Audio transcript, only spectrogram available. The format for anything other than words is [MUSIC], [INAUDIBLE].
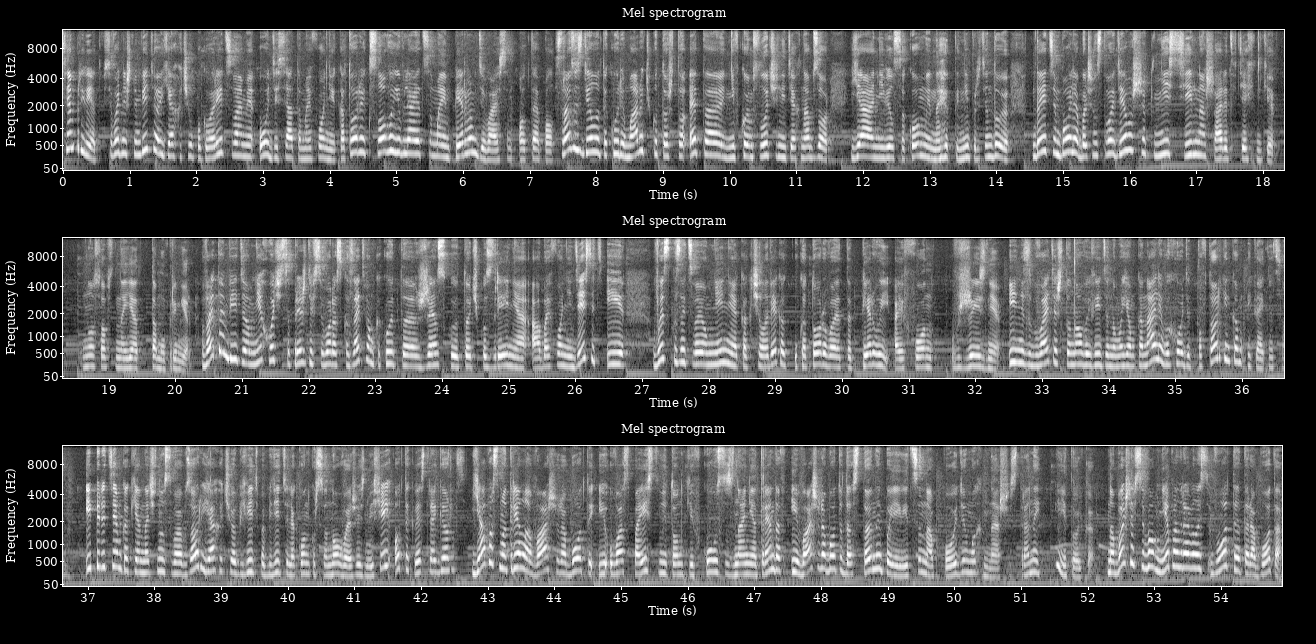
Всем привет! В сегодняшнем видео я хочу поговорить с вами о 10 айфоне, который, к слову, является моим первым девайсом от Apple. Сразу сделаю такую ремарочку, то что это ни в коем случае не технообзор. Я не вилсаком и на это не претендую. Да и тем более большинство девушек не сильно шарит в технике но, собственно, я тому пример. В этом видео мне хочется прежде всего рассказать вам какую-то женскую точку зрения об iPhone 10 и высказать свое мнение как человека, у которого это первый iPhone в жизни. И не забывайте, что новые видео на моем канале выходят по вторникам и пятницам. И перед тем, как я начну свой обзор, я хочу объявить победителя конкурса «Новая жизнь вещей» от Equestria Girls. Я посмотрела ваши работы, и у вас поистине тонкий вкус, знания трендов, и ваши работы достойны появиться на подиумах нашей страны. И не только. Но больше всего мне понравилась вот эта работа.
